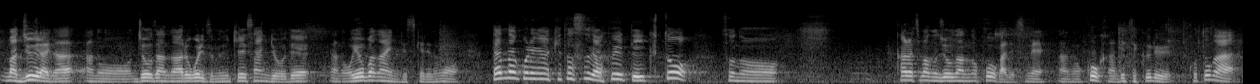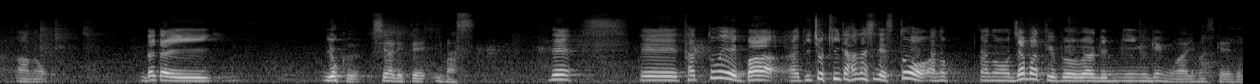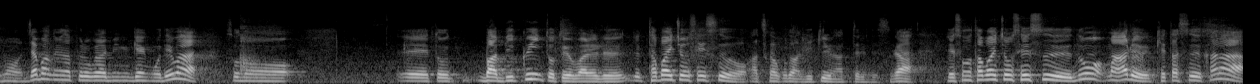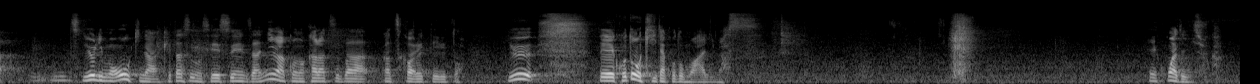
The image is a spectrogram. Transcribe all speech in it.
まあ、従来のあの乗算のアルゴリズムに計算量であの及ばないんですけれどもだんだんこれが桁数が増えていくとそのカラツバの乗算の効果ですねあの効果が出てくることがあの大体よく知られています。で、えー、例えば一応聞いた話ですとあのあの Java というプログラミング言語がありますけれども Java のようなプログラミング言語ではそのえーとまあ、ビッグイントと呼ばれる多倍調整数を扱うことができるようになってるんですがその多倍調整数の、まあ、ある桁数からよりも大きな桁数の整数演算にはこの唐津波が使われているということを聞いたこともあります。ここまででしょうか。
